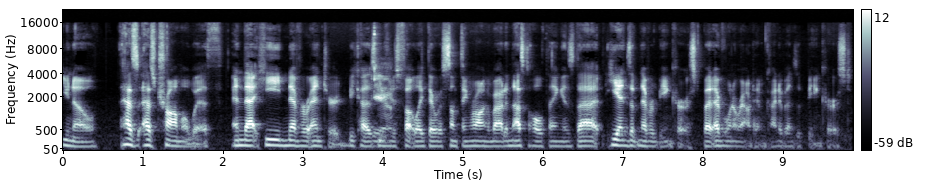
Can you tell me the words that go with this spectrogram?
you know, has has trauma with and that he never entered because Yeah. he just felt like there was something wrong about it. And that's the whole thing is that he ends up never being cursed, but everyone around him kind of ends up being cursed.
